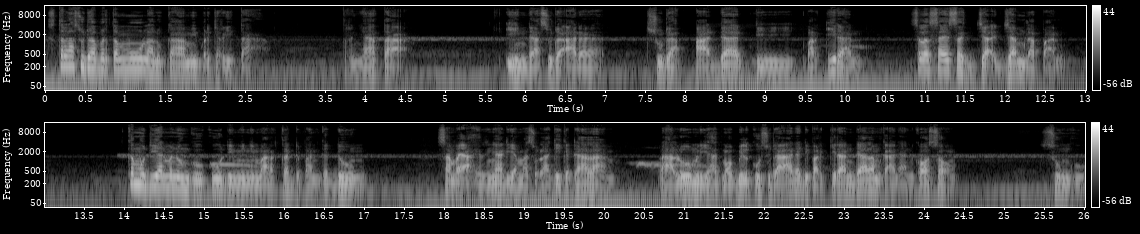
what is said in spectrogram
Setelah sudah bertemu, lalu kami bercerita. Ternyata Indah sudah ada sudah ada di parkiran selesai sejak jam 8. Kemudian menungguku di minimarket depan gedung. Sampai akhirnya dia masuk lagi ke dalam. Lalu melihat mobilku sudah ada di parkiran dalam keadaan kosong. Sungguh,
